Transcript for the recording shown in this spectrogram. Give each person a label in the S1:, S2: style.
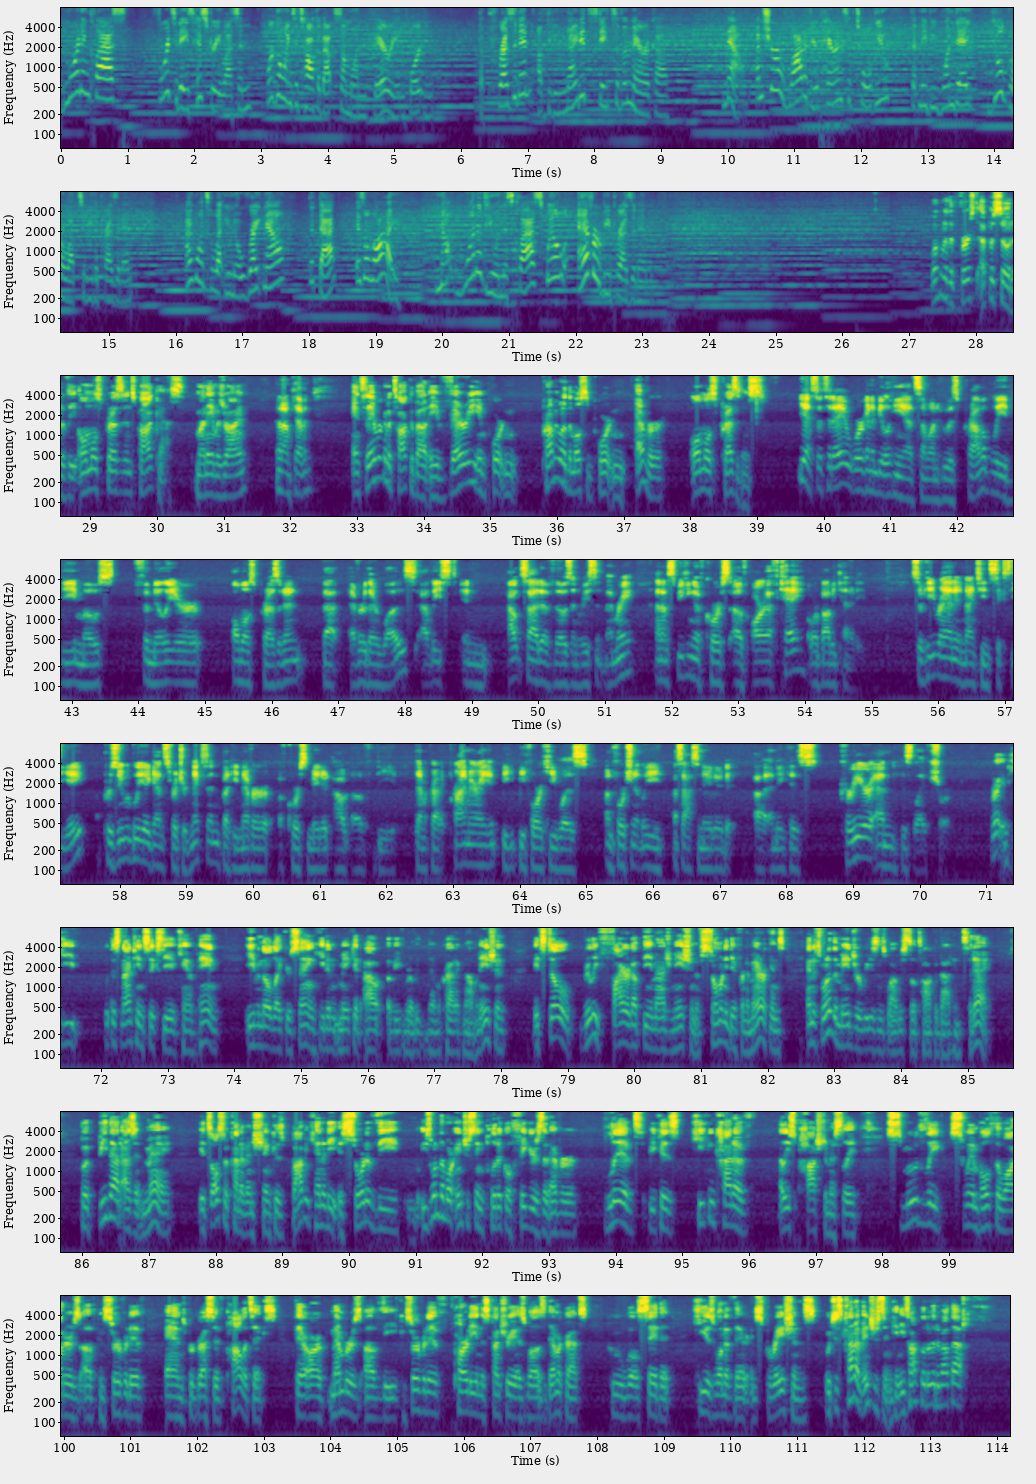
S1: Good morning, class! For today's history lesson, we're going to talk about someone very important the President of the United States of America. Now, I'm sure a lot of your parents have told you that maybe one day you'll grow up to be the President. I want to let you know right now that that is a lie. Not one of you in this class will ever be President.
S2: Welcome to the first episode of the Almost Presidents podcast. My name is Ryan.
S3: And I'm Kevin.
S2: And today we're going to talk about a very important, probably one of the most important ever almost presidents.
S3: Yeah, so today we're going to be looking at someone who is probably the most familiar almost president that ever there was, at least in outside of those in recent memory. And I'm speaking, of course, of RFK or Bobby Kennedy. So he ran in 1968, presumably against Richard Nixon, but he never, of course, made it out of the Democratic primary be- before he was unfortunately assassinated, uh, ending his career and his life short.
S2: Right, and he, with this 1968 campaign, even though, like you're saying, he didn't make it out of even really the Democratic nomination, it still really fired up the imagination of so many different Americans, and it's one of the major reasons why we still talk about him today. But be that as it may, it's also kind of interesting because Bobby Kennedy is sort of the he's one of the more interesting political figures that ever lived because he can kind of at least posthumously smoothly swim both the waters of conservative and progressive politics. There are members of the conservative party in this country as well as the Democrats who will say that he is one of their inspirations, which is kind of interesting. Can you talk a little bit about that?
